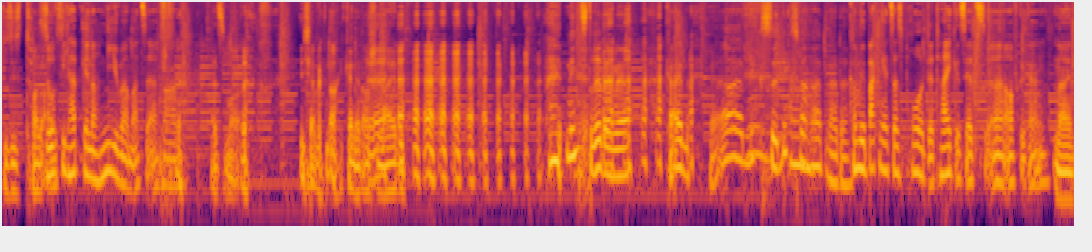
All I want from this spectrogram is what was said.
du siehst toll So aus. viel habt ihr noch nie über Matze erfahren. Als Maul. Ich habe ja noch, ich kann den auch schneiden. nichts drin mehr. Kein, ja, nix, nix verraten hat er. Komm, wir backen jetzt das Brot. Der Teig ist jetzt äh, aufgegangen. Nein.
